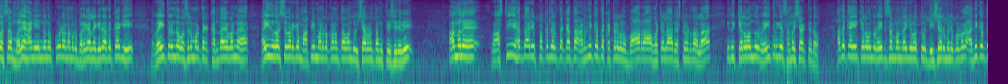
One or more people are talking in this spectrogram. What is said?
ವರ್ಷ ಮಳೆ ಹಾನಿಯಿಂದನೂ ಕೂಡ ನಮಗೆ ಬರಗಾಲ ಆಗಿದೆ. ಅದಕ್ಕಾಗಿ ರೈತರಿಂದ ವಸೂಲು ಮಾಡ್ತಕ್ಕ ಕಂದಾಯವನ್ನು ಐದು ವರ್ಷವರೆಗೆ ಮಾಫಿ ಮಾಡಬೇಕು ಅನ್ನೋಂಥ ಒಂದು ವಿಚಾರವನ್ನು ತಮಗೆ ತಿಳಿಸಿದ್ದೀವಿ. ಆಮೇಲೆ ರಾಷ್ಟ್ರೀಯ ಹೆದ್ದಾರಿ ಪಕ್ಕದಲ್ಲಿರ್ತಕ್ಕಂಥ ಅನಧಿಕೃತ ಕಟ್ಟಡಗಳು, ಬಾರ, ಹೋಟೆಲ ರೆಸ್ಟೋರೆಂಟ್ ಅದಾವಲ್ಲ ಇದು ಕೆಲವೊಂದು ರೈತರಿಗೆ ಸಮಸ್ಯೆ ಆಗ್ತಿದ್ದಾವೆ ಅದಕ್ಕಾಗಿ ಕೆಲವೊಂದು ರೈತ ಸಂಬಂಧಾಗಿ ಇವತ್ತು ಡಿ ಸಿ ಅವ್ರ ಮನೆ ಕೊಡುವಾಗ ಅಧಿಕೃತ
